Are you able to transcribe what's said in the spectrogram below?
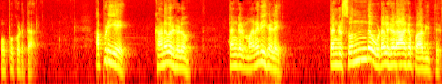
ஒப்பு கொடுத்தார். அப்படியே கணவர்களும் தங்கள் மனைவிகளை தங்கள் சொந்த உடல்களாக பாவித்து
